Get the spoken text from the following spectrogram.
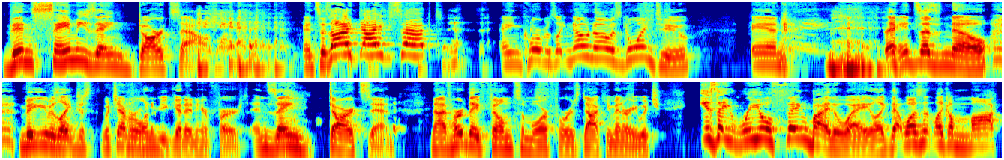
then Sami Zayn darts out and says, I, I accept. And Corbin's like, no, no, I was going to. And Zayn says no. Biggie was like, just whichever one of you get in here first. And Zayn darts in. Now, I've heard they filmed some more for his documentary, which is a real thing, by the way. Like, that wasn't like a mock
